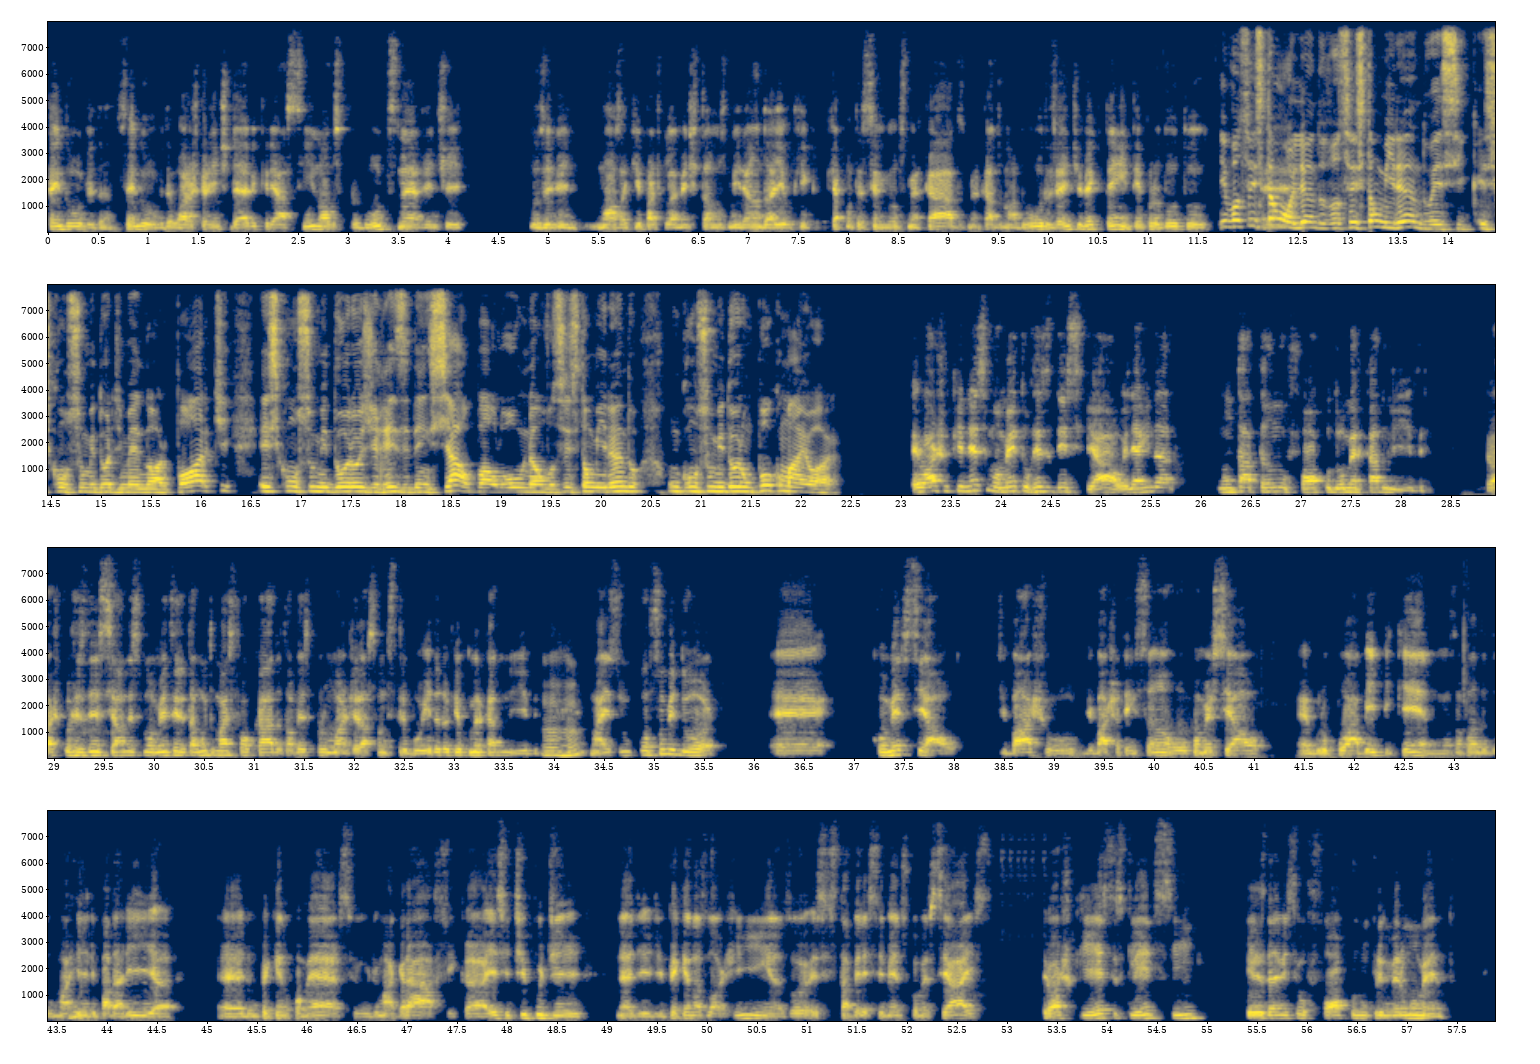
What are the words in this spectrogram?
Sem dúvida, sem dúvida. Eu acho que a gente deve criar sim novos produtos, né? A gente Inclusive, nós aqui, particularmente, estamos mirando aí o que, que aconteceu em outros mercados, mercados maduros, a gente vê que tem, tem produto. E vocês estão é... olhando, vocês estão mirando esse, esse consumidor de menor porte, esse consumidor hoje residencial, Paulo, ou não? Vocês estão mirando um consumidor um pouco maior? Eu acho que nesse momento o residencial ele ainda não está tão no foco do mercado livre. Eu acho que o residencial, nesse momento, ele está muito mais focado, talvez, por uma geração distribuída do que para o mercado livre. Uhum. Mas o consumidor é, comercial de, baixo, de baixa tensão ou comercial é, grupo A bem pequeno, nós estamos falando de uma rede de padaria, é, de um pequeno comércio, de uma gráfica, esse tipo de, né, de, de pequenas lojinhas ou esses estabelecimentos comerciais, eu acho que esses clientes, sim, eles devem ser o foco no primeiro momento.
